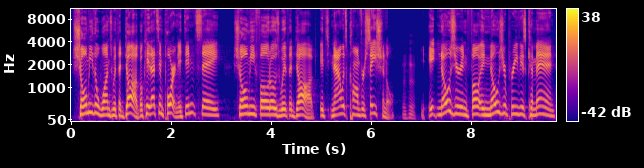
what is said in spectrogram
Show me the ones with a dog. Okay, that's important. It didn't say show me photos with a dog. It's now it's conversational. Mm-hmm. It knows your info. It knows your previous command.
